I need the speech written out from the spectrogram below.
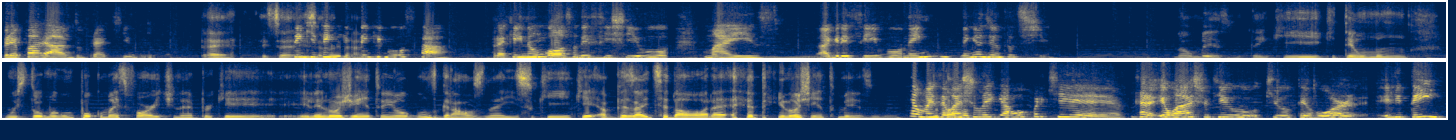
preparado para aquilo. É, isso é, tem que, isso é tem, verdade. tem que gostar. Para quem não gosta desse estilo mais agressivo, nem, nem adianta assistir. Não mesmo. Tem que, que ter um, um estômago um pouco mais forte, né? Porque ele é nojento em alguns graus, né? Isso que, que apesar de ser da hora, é bem nojento mesmo. Né? Não, mas eu, tava... eu, acho legal porque, cara, eu acho que o, que o terror, ele tem.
